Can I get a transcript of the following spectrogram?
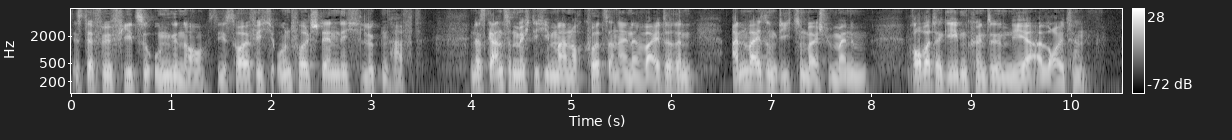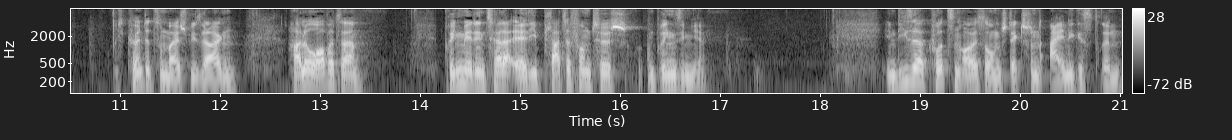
ist dafür viel zu ungenau. Sie ist häufig unvollständig, lückenhaft. Und das Ganze möchte ich Ihnen mal noch kurz an einer weiteren Anweisung, die ich zum Beispiel meinem Roboter geben könnte, näher erläutern. Ich könnte zum Beispiel sagen, hallo Roboter, bring mir den Teller, äh, die Platte vom Tisch und bring sie mir. In dieser kurzen Äußerung steckt schon einiges drin.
